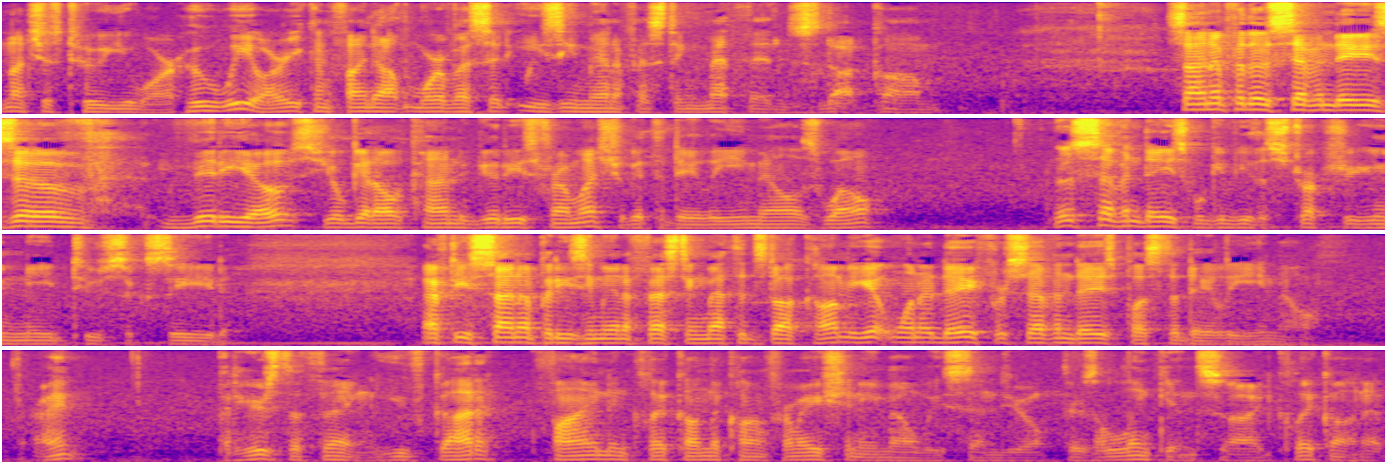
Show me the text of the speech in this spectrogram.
Not just who you are. Who we are, you can find out more of us at easymanifestingmethods.com. Sign up for those seven days of videos. You'll get all kind of goodies from us. You'll get the daily email as well. Those seven days will give you the structure you need to succeed. After you sign up at easymanifestingmethods.com, you get one a day for seven days plus the daily email. All right? But here's the thing you've got to find and click on the confirmation email we send you. There's a link inside. Click on it.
